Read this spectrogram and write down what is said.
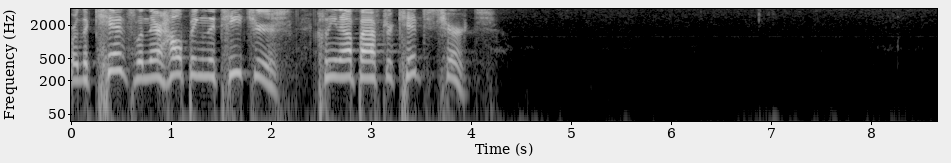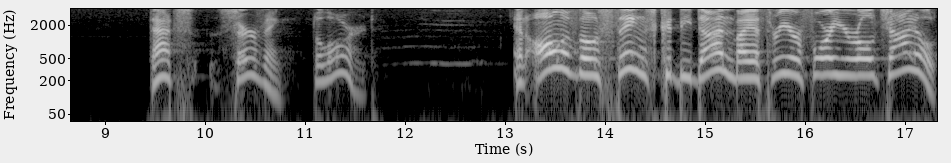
or the kids when they're helping the teachers clean up after kids' church. That's serving the Lord. And all of those things could be done by a three or four year old child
